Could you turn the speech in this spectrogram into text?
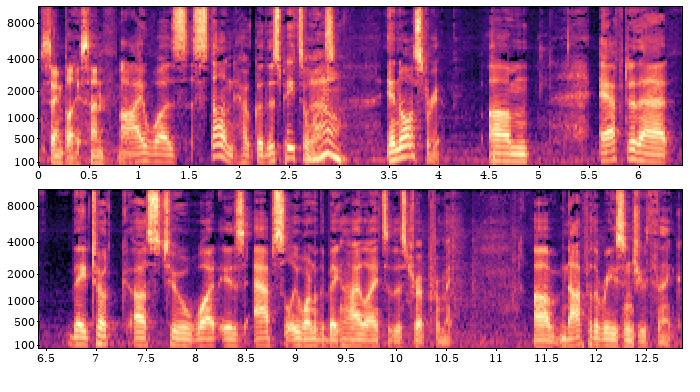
Same place then. I was stunned how good this pizza was Wow. in Austria. Um, after that, they took us to what is absolutely one of the big highlights of this trip for me. Um, not for the reasons you think.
